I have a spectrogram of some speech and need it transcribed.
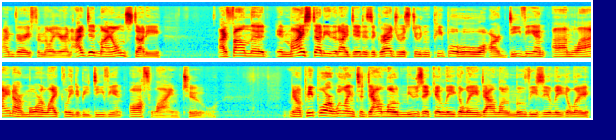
I'm very familiar, and I did my own study I found that in my study that I did as a graduate student, people who are deviant online are more likely to be deviant offline too. You know, people are willing to download music illegally and download movies illegally.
